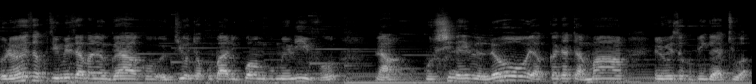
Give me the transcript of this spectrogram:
Unaweza kutimiza malengo yako ikiwa utakubali kuwa mvumilivu na kushinda ile loo ya kukata tamaa ili uweze kupiga hatua.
